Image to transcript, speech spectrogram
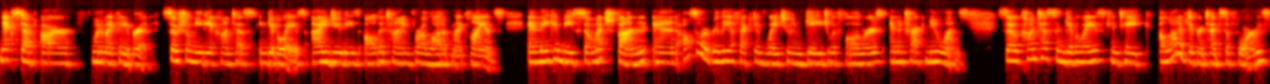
Next up are one of my favorite social media contests and giveaways. I do these all the time for a lot of my clients, and they can be so much fun and also a really effective way to engage with followers and attract new ones. So, contests and giveaways can take a lot of different types of forms.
